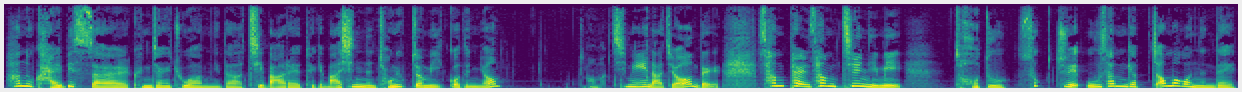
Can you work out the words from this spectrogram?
한우 갈비살 굉장히 좋아합니다. 집 아래 되게 맛있는 정육점이 있거든요. 어, 막 침이 나죠? 네. 3837님이 저도 숙주에 우삼겹 쪄 먹었는데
